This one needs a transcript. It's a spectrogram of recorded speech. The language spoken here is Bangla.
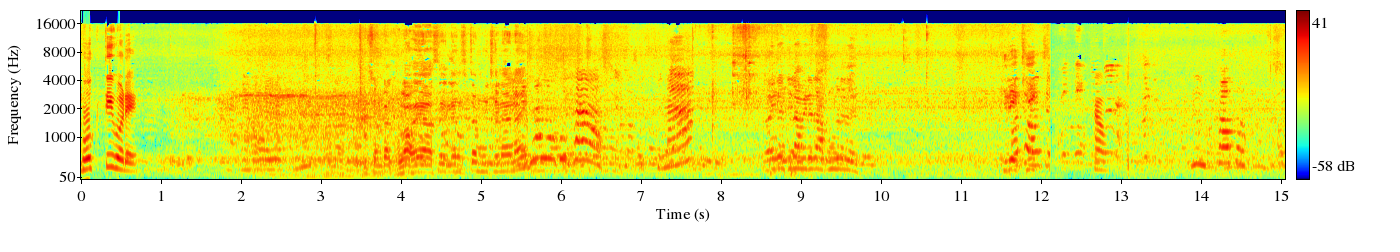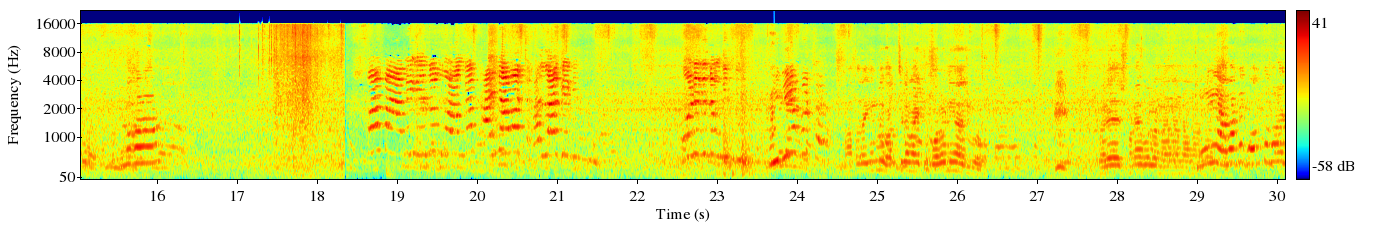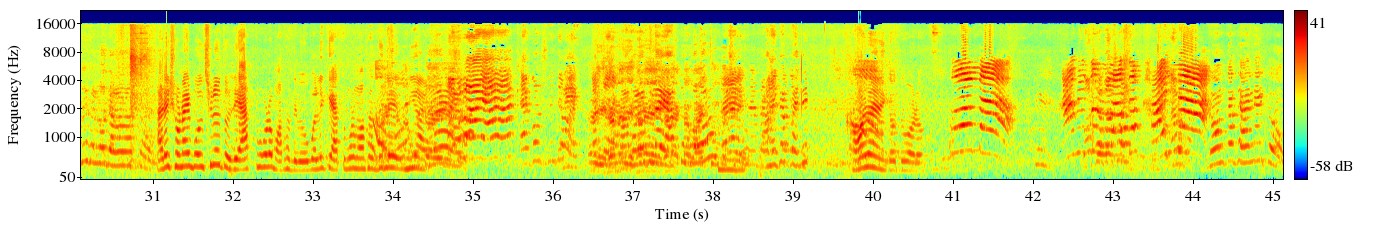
ভক্তি ভরে। পিছনটা ঘোলা হয়ে আসে লেন্সটা মুছে নেয় নাই? খাও। মাথাটা কিন্তু ভাবছিলাম একটু বড় নিয়ে আসব। আরে সোনাই বলছিল তো যে এত বড় মাথা দেবে। ও বলে কি এত বড় মাথা দিলে নিয়ে আয় তো খাই খাওয়া যায় নাকি অত বড়? লঙ্কা দেয় নাই তো।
